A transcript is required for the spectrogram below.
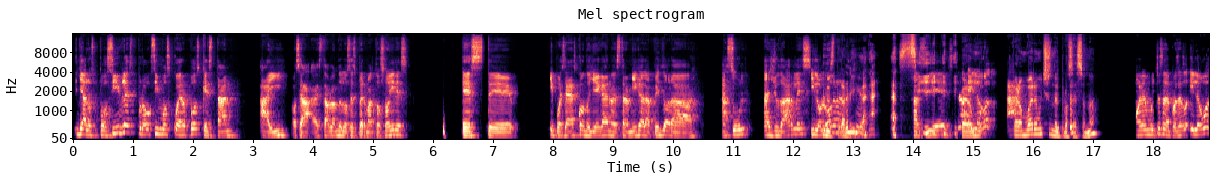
y a los posibles próximos cuerpos que están ahí, o sea, está hablando de los espermatozoides. Este, y pues ya es cuando llega nuestra amiga la píldora azul a ayudarles y lo Nuestra logran. amiga. Así Sí, es. Pero, luego ah, pero mueren muchos en el proceso, ¿no? Mueren muchos en el proceso. Y luego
